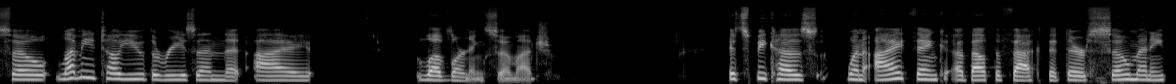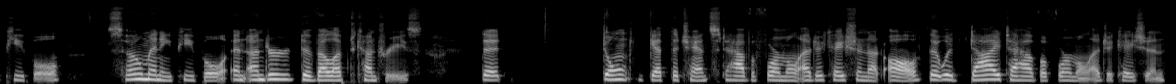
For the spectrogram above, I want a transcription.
So, let me tell you the reason that I love learning so much. It's because when I think about the fact that there's so many people, so many people in underdeveloped countries that don't get the chance to have a formal education at all, that would die to have a formal education,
